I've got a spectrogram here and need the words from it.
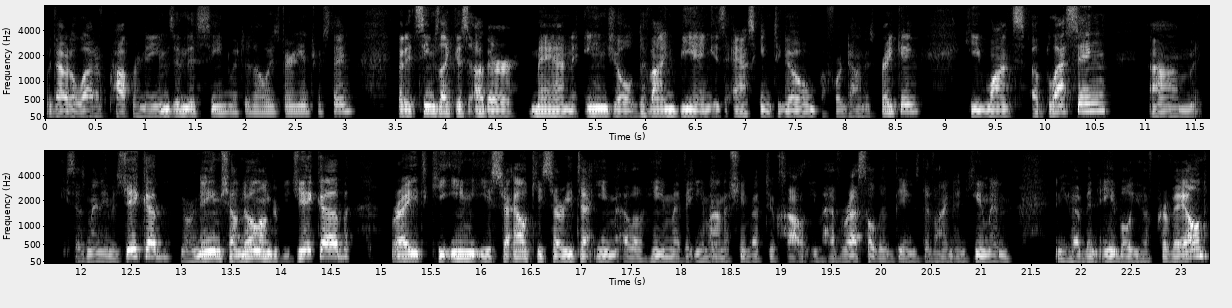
without a lot of proper names in this scene, which is always very interesting. But it seems like this other man, angel, divine being is asking to go before dawn is breaking. He wants a blessing. Um, he says, My name is Jacob. Your name shall no longer be Jacob, right? Ki'im Yisrael, ki sarita im Elohim ve'im anashim v'tuchal. You have wrestled with beings divine and human, and you have been able, you have prevailed.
